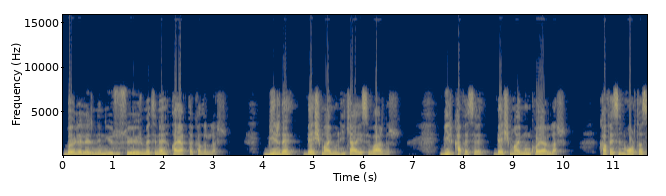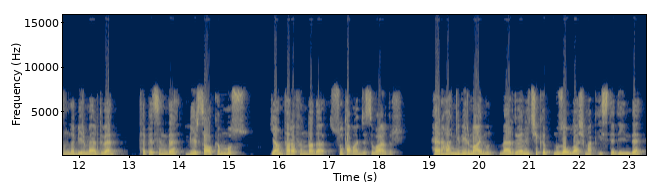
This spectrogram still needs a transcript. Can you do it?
böylelerinin yüzü suyu hürmetine ayakta kalırlar. Bir de beş maymun hikayesi vardır. Bir kafese beş maymun koyarlar. Kafesin ortasında bir merdiven, tepesinde bir salkım muz. Yan tarafında da su tabancası vardır. Herhangi bir maymun merdiveni çıkıp muza ulaşmak istediğinde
